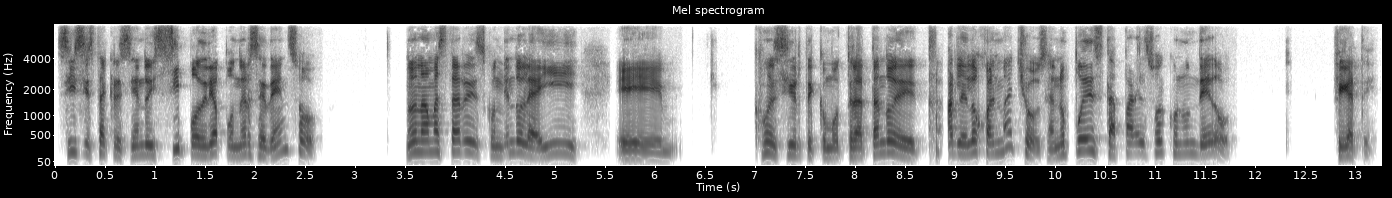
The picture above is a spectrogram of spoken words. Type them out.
sí se está creciendo y sí podría ponerse denso. No nada más estar escondiéndole ahí, eh, ¿cómo decirte? Como tratando de taparle el ojo al macho. O sea, no puedes tapar el sol con un dedo. Fíjate,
